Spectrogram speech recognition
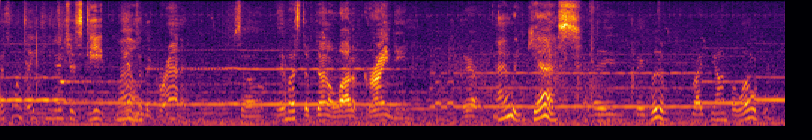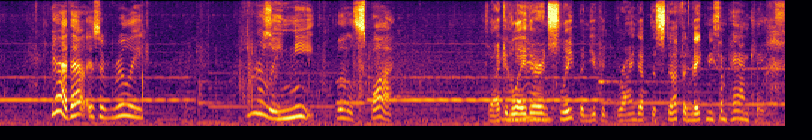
this one's 18 inches deep wow. into the granite. So they must have done a lot of grinding there. I would guess. And they, they live right down below here. Yeah, that is a really, really neat little spot. So I could oh, lay there and sleep and you could grind up the stuff and make me some pancakes.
